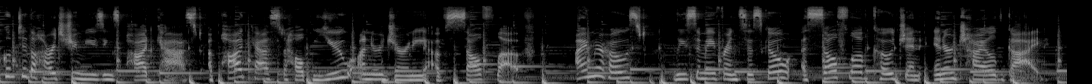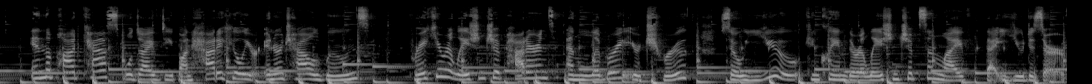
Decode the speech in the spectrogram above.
Welcome to the Heartstream Musings podcast, a podcast to help you on your journey of self love. I'm your host, Lisa May Francisco, a self love coach and inner child guide. In the podcast, we'll dive deep on how to heal your inner child wounds, break your relationship patterns, and liberate your truth so you can claim the relationships in life that you deserve.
